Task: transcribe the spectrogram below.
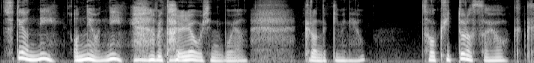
수디 언니, 언니 언니 하며 달려오신 모양 그런 느낌이네요. 저 귀 뚫었어요. 크크.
